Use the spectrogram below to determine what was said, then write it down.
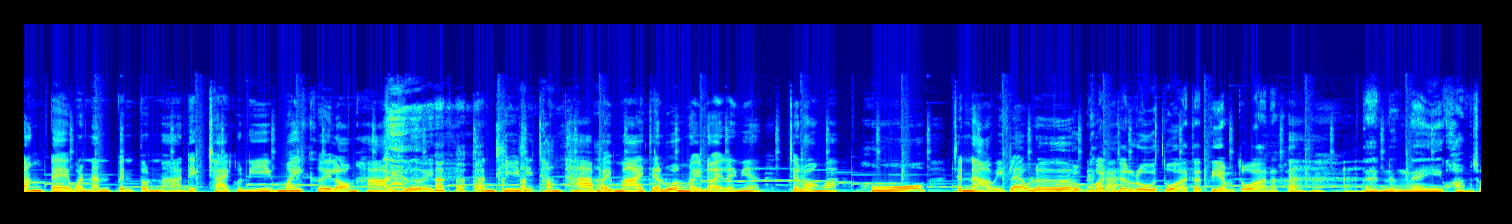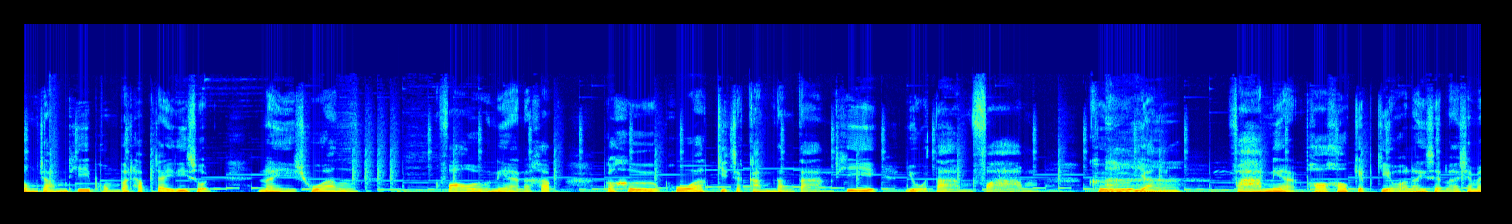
ตั้งแต่วันนั้นเป็นต้นมาเด็กชายคนนี้ไม่เคยร้องหาอีกเลย ทันทีที่ทำท่าใบไม้จะร่วงหน่อยๆอะไรเนี้ยจะร้องว่า โห จะหนาวอีกแล้วเหรอทุกคนนะคะจะรู้ตัวจะเตรียมตัวนะครับอ่าฮะอ่าฮะแต่หนึ่งในความทรงจำที่ผมประทับใจที่สุดในช่วง fall เนี่ยนะครับ ก็คือพวกกิจกรรมต่างๆที่อยู่ตามฟาร์ม คืออย่าง ฟาร์มเนี่ยพอเขาเก็บเกี่ยวอะไรเสร็จแล้วใช่ไหม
